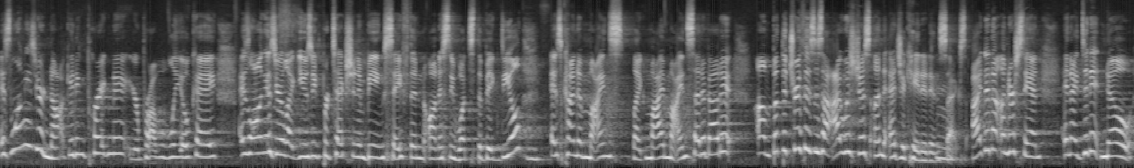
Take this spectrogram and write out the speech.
as long as you're not getting pregnant, you're probably okay. As long as you're like using protection and being safe, then honestly, what's the big deal? Mm. Is kind of mine's like my mindset about it. Um, but the truth is, is that I was just uneducated in mm. sex. I didn't understand, and I didn't know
